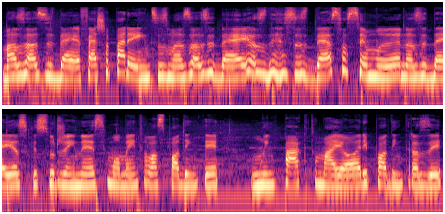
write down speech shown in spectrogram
Mas as ideias, fecha parênteses, mas as ideias desses, dessa semana, as ideias que surgem nesse momento, elas podem ter um impacto maior e podem trazer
